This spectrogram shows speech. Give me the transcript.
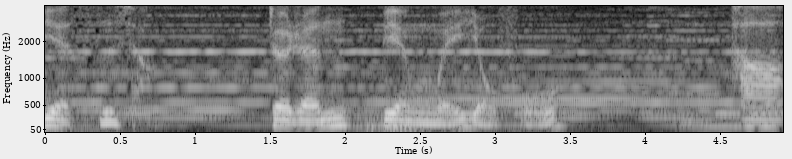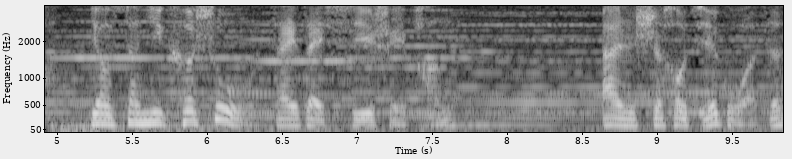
夜思想，这人便为有福。他要像一棵树栽在溪水旁，按时候结果子，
